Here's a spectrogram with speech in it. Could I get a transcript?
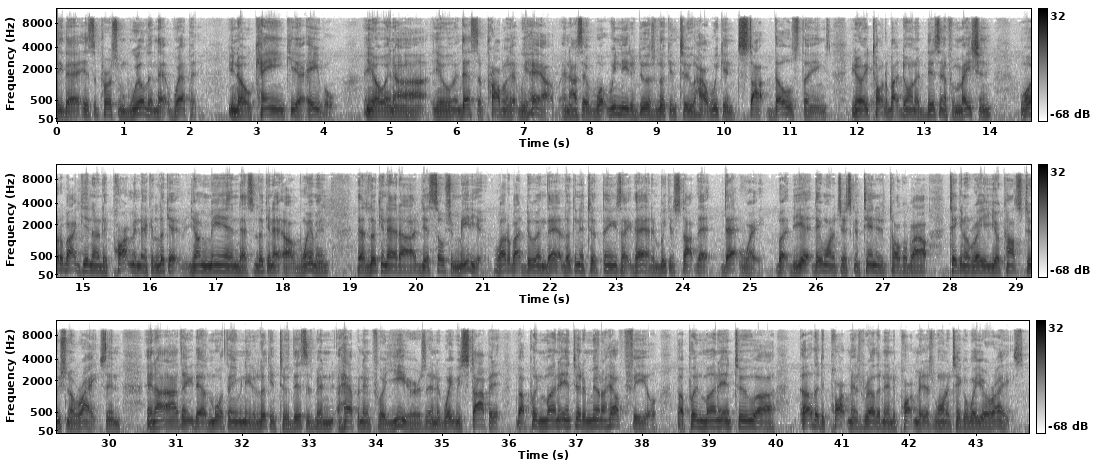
see that is the person wielding that weapon. You know, Cain killed Abel. You know, and uh, you know, and that's the problem that we have. And I said, what we need to do is look into how we can stop those things. You know, he talked about doing a disinformation. What about getting a department that can look at young men that's looking at uh, women that's looking at uh, just social media. What about doing that, looking into things like that, and we can stop that that way. But yet they want to just continue to talk about taking away your constitutional rights, and and I, I think there's more things we need to look into. This has been happening for years, and the way we stop it by putting money into the mental health field, by putting money into uh, other departments rather than departments that want to take away your rights.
